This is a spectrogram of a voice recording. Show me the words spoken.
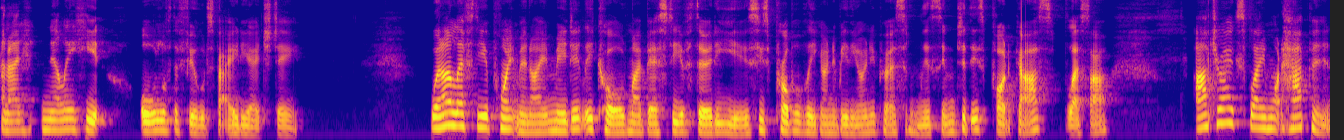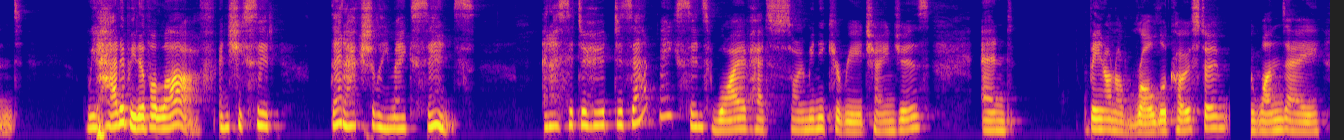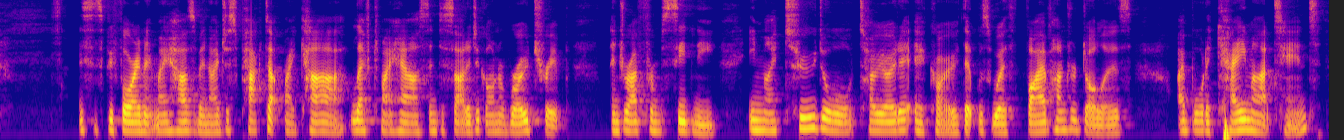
And I nearly hit all of the fields for ADHD. When I left the appointment, I immediately called my bestie of 30 years. He's probably going to be the only person listening to this podcast, bless her. After I explained what happened, we had a bit of a laugh. And she said, That actually makes sense. And I said to her, Does that make sense why I've had so many career changes and been on a roller coaster. One day, this is before I met my husband, I just packed up my car, left my house, and decided to go on a road trip and drive from Sydney in my two door Toyota Echo that was worth $500. I bought a Kmart tent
